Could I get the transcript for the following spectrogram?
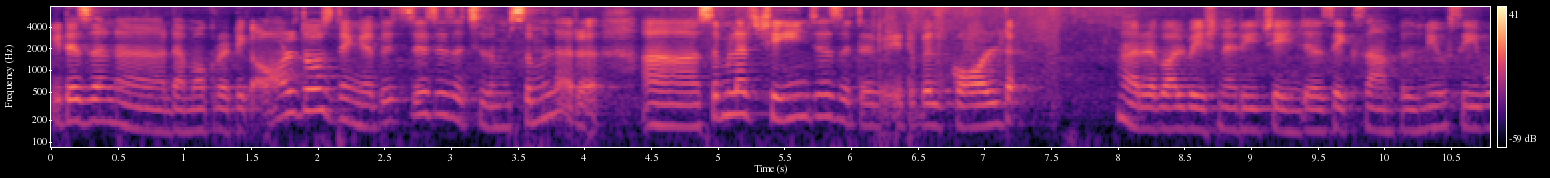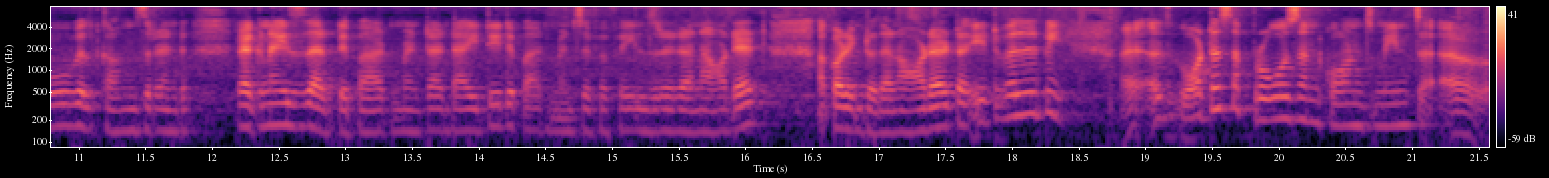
It is an uh, democratic. All those things this, this is a similar uh, similar changes it, it will called revolutionary changes. Example new ceo will comes and recognize that department and it departments if it fails an audit according to the audit it will be uh, what is the pros and cons means uh,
